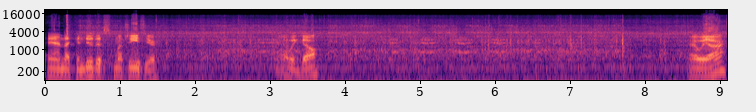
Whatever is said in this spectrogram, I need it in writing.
and I can do this much easier. There we go. There we are.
